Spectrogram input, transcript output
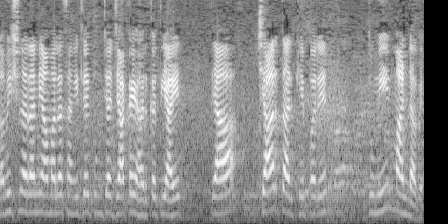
कमिशनरांनी आम्हाला सांगितलंय तुमच्या ज्या काही हरकती आहेत त्या चार तारखेपर्यंत तुम्ही मांडाव्या.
